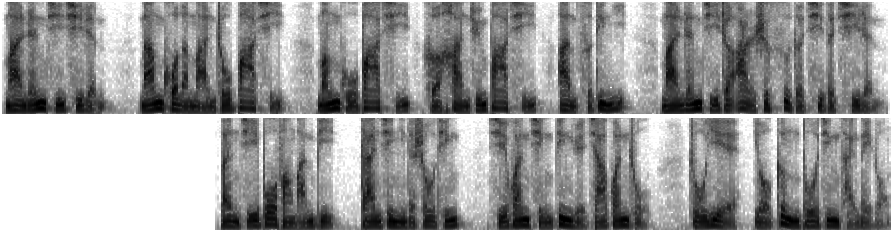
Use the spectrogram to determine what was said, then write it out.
满人及其人，囊括了满洲八旗、蒙古八旗和汉军八旗。按此定义，满人及这二十四个旗的旗人。本集播放完毕，感谢您的收听，喜欢请订阅加关注，主页有更多精彩内容。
